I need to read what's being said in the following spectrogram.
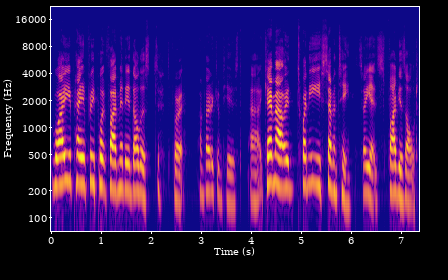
Why are you paying 3.5 million dollars for it? I'm very confused. Uh, it came out in 2017, so yeah, it's five years old.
